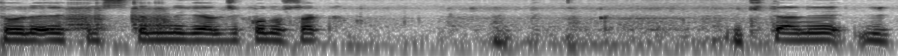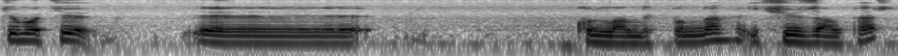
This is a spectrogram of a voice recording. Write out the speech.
Şöyle elektrik sistemine gelecek olursak iki tane lityum akü eee, kullandık bunda. 200 amper.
